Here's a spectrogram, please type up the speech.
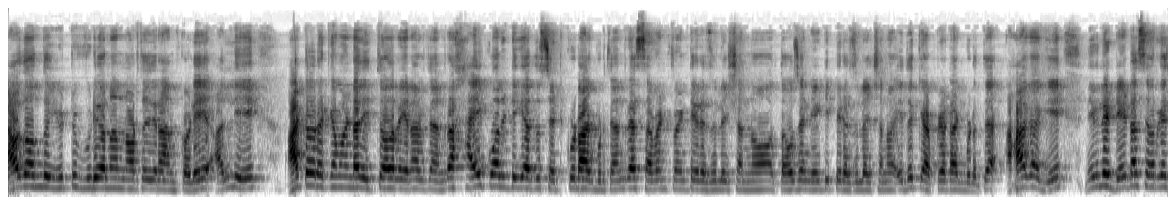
ಯಾವ್ದೋ ಒಂದು ಯೂಟ್ಯೂಬ್ ವಿಡಿಯೋನ ನೋಡ್ತಾ ಇದೀರಾ ಅನ್ಕೊಳ್ಳಿ ಅಲ್ಲಿ ಆಟೋ ರೆಕಮೆಂಡ್ ಅದು ಇತ್ತು ಅಂದ್ರೆ ಏನಾಗುತ್ತೆ ಅಂದ್ರೆ ಹೈ ಕ್ವಾಲಿಟಿಗೆ ಅದು ಸೆಟ್ ಕೂಡ ಆಗ್ಬಿಡುತ್ತೆ. ಅಂದ್ರೆ seven twenty resolution thousand eighty p resolution ಇದಕ್ಕೆ ಅಪ್ಡೇಟ್ ಆಗಿಬಿಡುತ್ತೆ. ಹಾಗಾಗಿ ನೀವು ಇಲ್ಲಿ ಡೇಟಾ ಸೇವರ್ಗೆ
